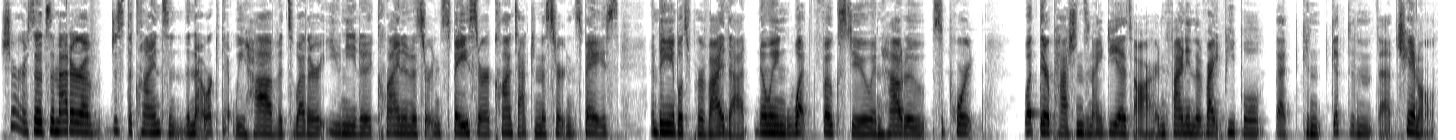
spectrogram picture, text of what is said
Sure. So it's a matter of just the clients and the network that we have. It's whether you need a client in a certain space or a contact in a certain space and being able to provide that, knowing what folks do and how to support what their passions and ideas are and finding the right people that can get to them that channel.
